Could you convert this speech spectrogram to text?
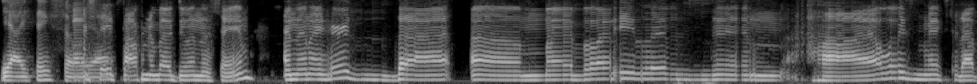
Yeah, I think so. Our Yeah. state's talking about doing the same, and then I heard that um my buddy lives in I always mix it up.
